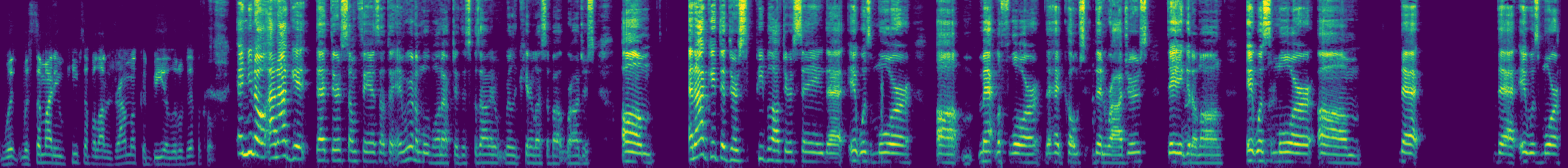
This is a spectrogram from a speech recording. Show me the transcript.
with with somebody who keeps up a lot of drama could be a little difficult. And you know, and I get that there's some fans out there, and we're gonna move on after this because I don't really care less about Rodgers. Um, and I get that there's people out there saying that it was more uh, Matt LaFleur, the head coach, than Rodgers. They didn't get along. It was Right. more um, that that it was more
